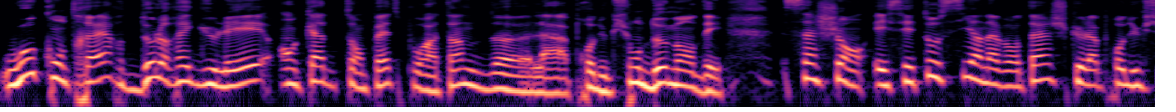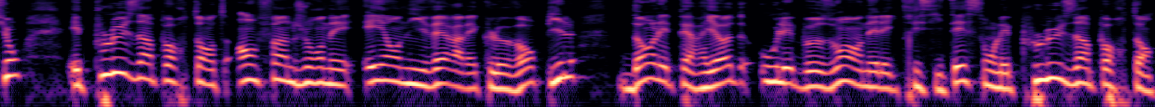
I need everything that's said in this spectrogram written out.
ou au contraire de le réguler en cas de tempête pour atteindre la production demandée. Sachant, et c'est aussi un avantage, que la production est plus importante en fin de journée et en hiver avec le vent, pile dans les périodes où les besoins en électricité sont les plus importants.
